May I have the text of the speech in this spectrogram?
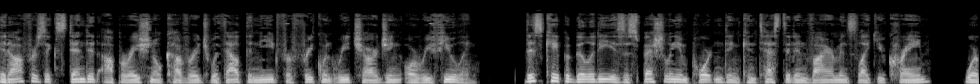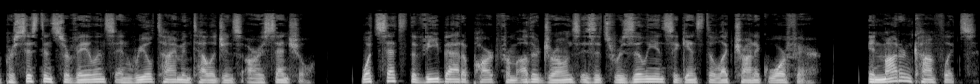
it offers extended operational coverage without the need for frequent recharging or refueling. This capability is especially important in contested environments like Ukraine, where persistent surveillance and real-time intelligence are essential. What sets the VBAT apart from other drones is its resilience against electronic warfare. In modern conflicts,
